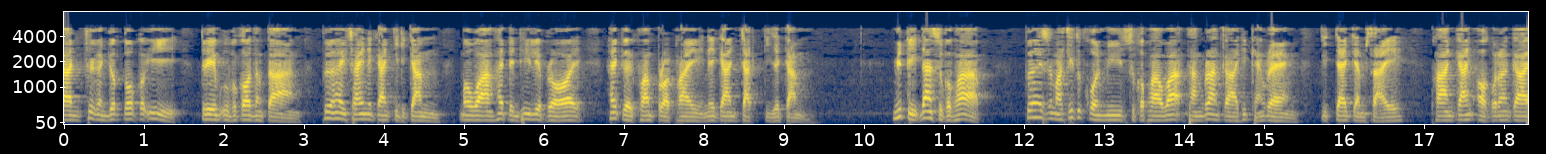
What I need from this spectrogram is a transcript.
การช่วยกันยกโต๊ะเก้าอี้ เตรียมอุปกรณ์ต่างๆ เพื่อให้ใช้ในการกิจกรรม มาวางให้เป็นที่เรียบร้อย ให้เกิดความปลอดภัยในการจัดกิจกรรม มิติด้านสุขภาพ เพื่อให้สมาชิกทุกคนมีสุขภาวะทางร่างกายที่แข็งแรง จิตใจแจ่มใส ผ่านการออกกำลังกาย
